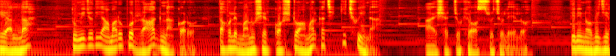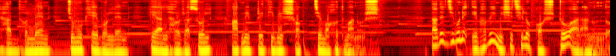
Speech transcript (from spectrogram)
হে আল্লাহ, তুমি যদি আমার উপর রাগ না করো, তাহলে মানুষের কষ্ট আমার কাছে কিছুই না। আয়েশার চোখে অস্ত্র চলে এলো। তিনি নবীজির হাত ধরলেন, চুমু খেয়ে বললেন, হে আল্লাহর রাসুল, আপনি পৃথিবীর সবচেয়ে মহৎ মানুষ। তাদের জীবনে এভাবেই মিশেছিল কষ্ট আর আনন্দ।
